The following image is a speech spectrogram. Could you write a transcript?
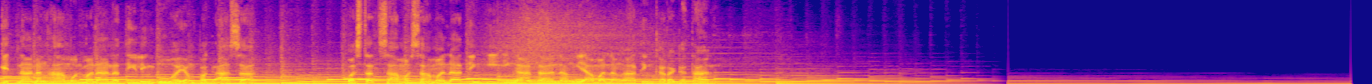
Gitna ng hamon mananatiling buhay ang pag-asa, basta't sama-sama nating iingatan ang yaman ng ating karagatan.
